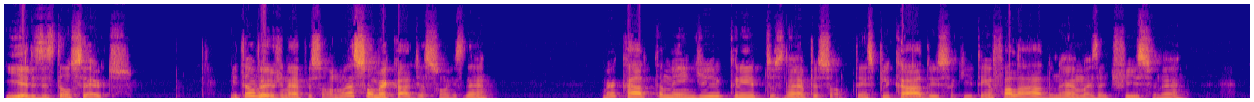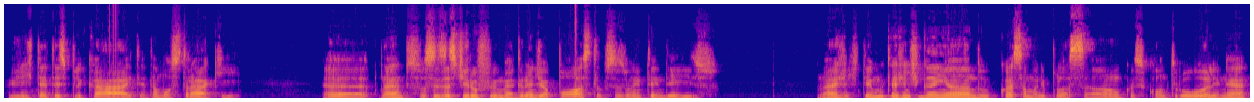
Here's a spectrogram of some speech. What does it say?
e eles estão certos. Então veja, né, pessoal? Não é só o mercado de ações, né? Mercado também de criptos, né, pessoal? Tem explicado isso aqui, tenho falado, né? Mas é difícil, né? A gente tenta explicar e tenta mostrar que, uh, né? Se vocês assistiram o filme A Grande Aposta, vocês vão entender isso. Né, gente? Tem muita gente ganhando com essa manipulação, com esse controle, né?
